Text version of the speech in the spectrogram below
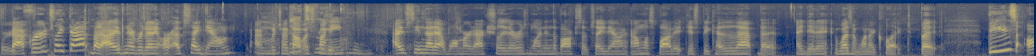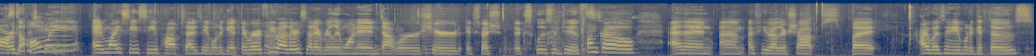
Words. backwards like that, but I've never done it or upside down, um, which I thought was That's really funny. cool. I've seen that at Walmart actually. There was one in the box upside down. I almost bought it just because of that, but I didn't. It wasn't one I collect. But these are the tail. only NYCC pops I was able to get. There were a few others that I really wanted that were shared exclusive to Funko and then um, a few other shops, but I wasn't able to get those.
